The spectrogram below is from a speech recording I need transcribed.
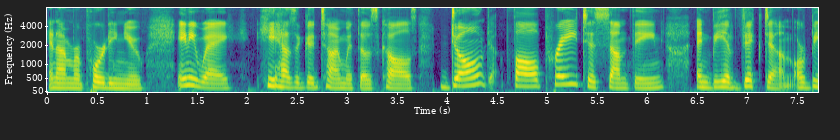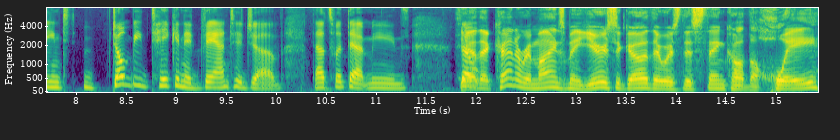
and I'm reporting you." Anyway, he has a good time with those calls. Don't fall prey to something and be a victim or being don't be taken advantage of. That's what that means. So, yeah, that kind of reminds me. Years ago, there was this thing called the Hui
